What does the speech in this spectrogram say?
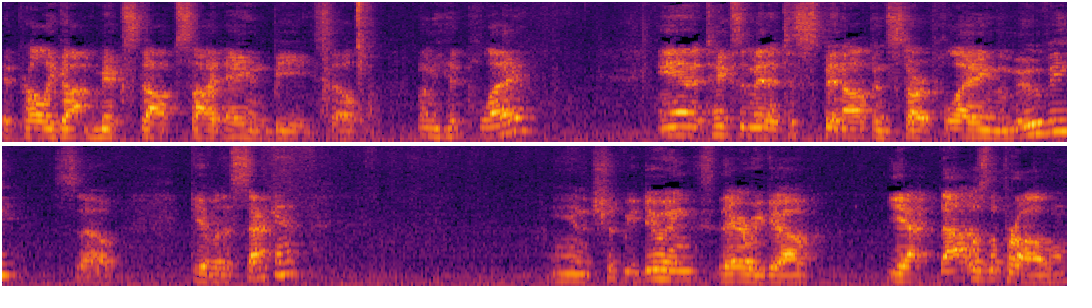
it probably got mixed up side A and B. So let me hit play, and it takes a minute to spin up and start playing the movie. So give it a second, and it should be doing. There we go. Yeah, that was the problem.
